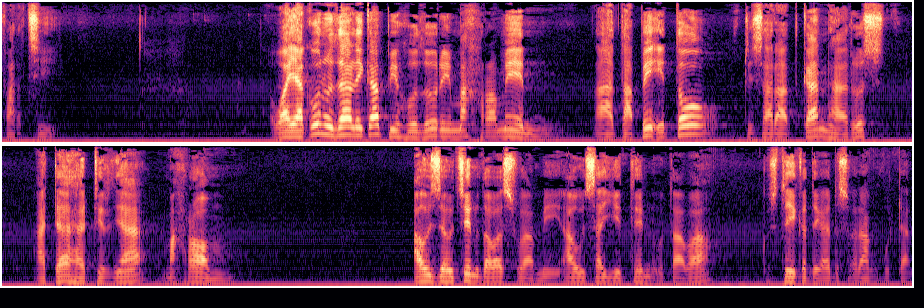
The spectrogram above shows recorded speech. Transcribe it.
farji. Wa yakunu dzalika bihuduri mahramin. Nah, tapi itu disyaratkan harus ada hadirnya mahram au zaujin utawa suami au sayyidin utawa gusti ketika itu seorang budak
